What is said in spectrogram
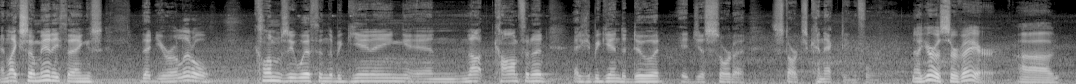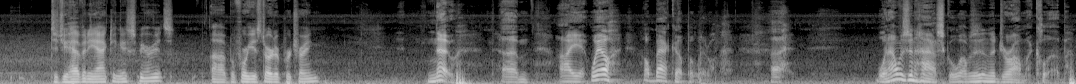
And like so many things, that you're a little clumsy with in the beginning and not confident. As you begin to do it, it just sort of starts connecting for you. Now, you're a surveyor. Uh, did you have any acting experience uh, before you started portraying? No. Um, I, well, I'll back up a little. Uh, when I was in high school, I was in the drama club,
